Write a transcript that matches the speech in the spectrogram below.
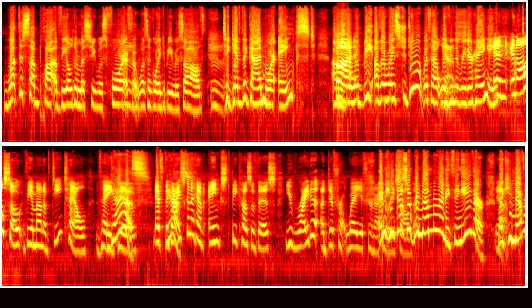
what the subplot of the older mystery was for if Mm. it wasn't going to be resolved. To give the guy more angst, um, But- there would be other ways to do it without leaving the reader hanging. And and also the amount of detail they Yes. give. If the Yes. guy's going to have angst because of this, you write it a different way if you're not. And he doesn't it. remember anything either. Like he never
